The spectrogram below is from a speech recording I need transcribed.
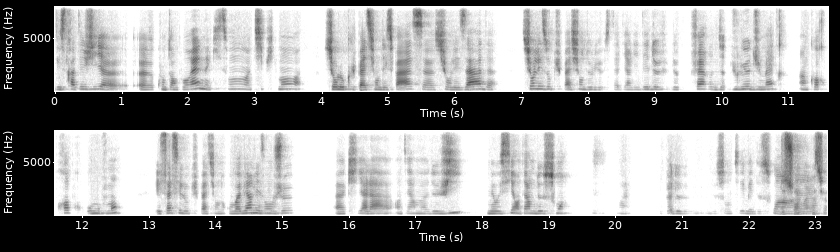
des stratégies euh, euh, contemporaines qui sont euh, typiquement sur l'occupation d'espace, sur les ZAD, sur les occupations de lieux, c'est-à-dire l'idée de, faire du lieu du maître un corps propre au mouvement. Et ça, c'est l'occupation. Donc on voit bien les enjeux qu'il y a là en termes de vie, mais aussi en termes de soins. Pas de, santé, mais de soins. De soins, bien sûr.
